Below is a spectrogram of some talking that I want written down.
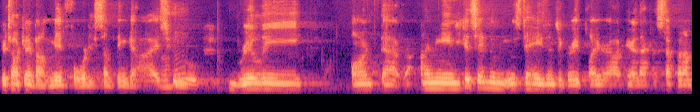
You're talking about mid forty something guys mm-hmm. who really aren't that. I mean, you could say Louis Oosthuizen's a great player out here and that kind of stuff, but I'm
